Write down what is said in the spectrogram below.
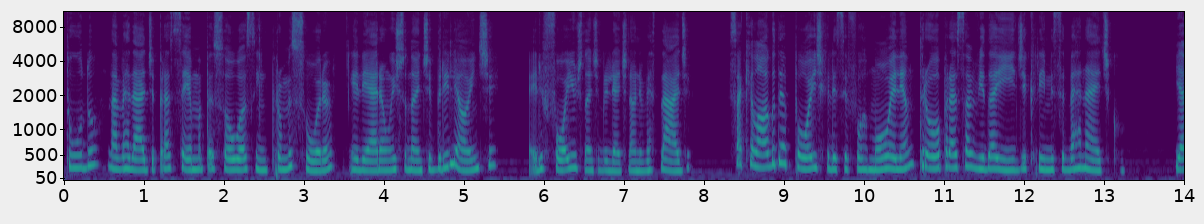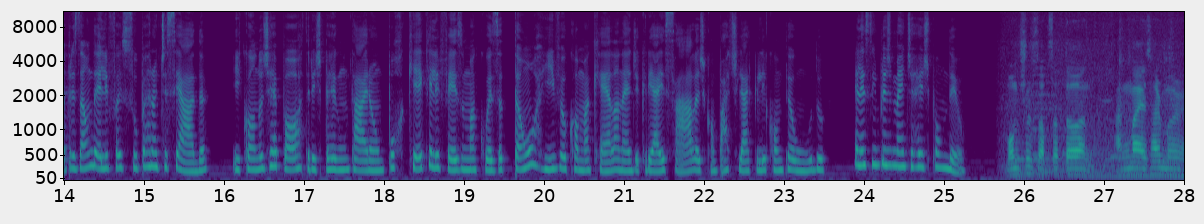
tudo, na verdade, para ser uma pessoa assim promissora. Ele era um estudante brilhante. Ele foi um estudante brilhante na universidade, só que logo depois que ele se formou, ele entrou para essa vida aí de crime cibernético. E a prisão dele foi super noticiada. E quando os repórteres perguntaram por que, que ele fez uma coisa tão horrível como aquela, né, de criar as salas, compartilhar aquele conteúdo, ele simplesmente respondeu: 멈출 수 없었던 악마의 삶을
